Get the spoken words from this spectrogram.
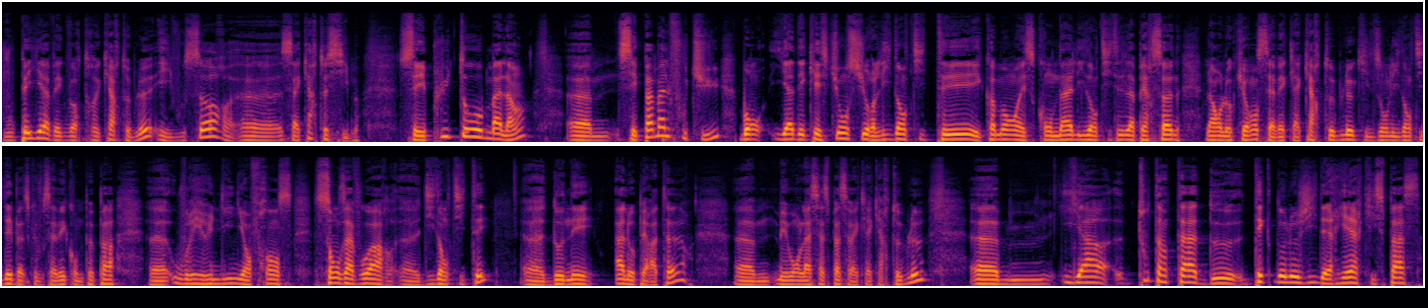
vous payez avec votre carte bleue et il vous sort euh, sa carte SIM. C'est plutôt malin, euh, c'est pas mal foutu. Bon, il y a des questions sur l'identité et comment est-ce qu'on a l'identité de la personne. Là, en l'occurrence, c'est avec la carte bleue qu'ils ont l'identité parce que vous savez qu'on ne peut pas euh, ouvrir une ligne en France sans avoir euh, d'identité donnée à l'opérateur. Euh, mais bon, là, ça se passe avec la carte bleue. Euh, il y a tout un tas de technologies derrière qui se passent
